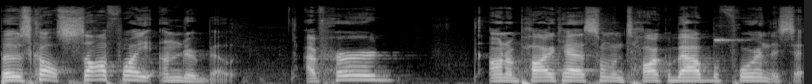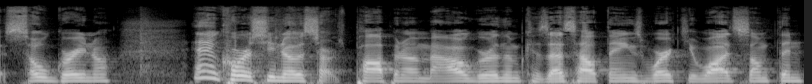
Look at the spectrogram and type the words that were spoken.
but it was called Soft White Underbelly. I've heard on a podcast someone talk about before, and they said so great and. And of course, you know, it starts popping up my algorithm because that's how things work. You watch something,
